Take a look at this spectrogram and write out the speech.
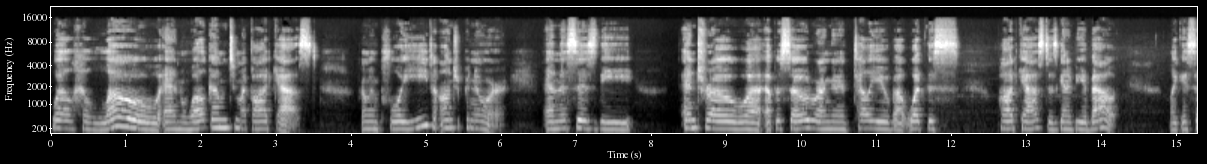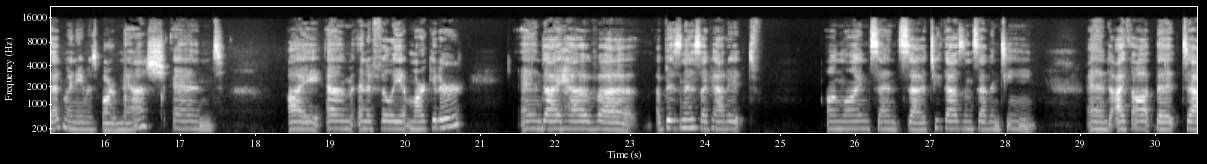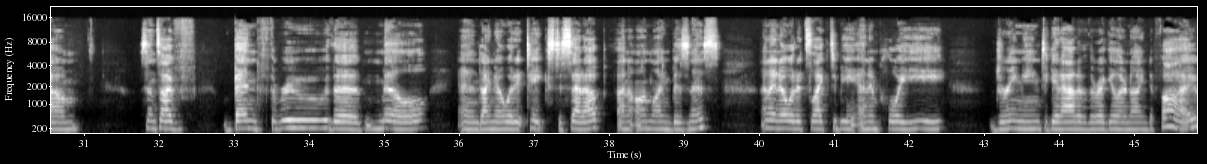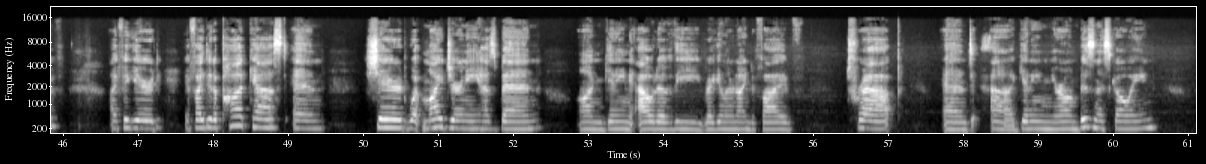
Well, hello, and welcome to my podcast from employee to entrepreneur. And this is the intro uh, episode where I'm going to tell you about what this podcast is going to be about. Like I said, my name is Barb Nash, and I am an affiliate marketer, and I have uh, a business. I've had it online since uh, 2017 and I thought that um, since I've been through the mill and I know what it takes to set up an online business, and I know what it's like to be an employee dreaming to get out of the regular nine to five, I figured if I did a podcast and shared what my journey has been on getting out of the regular nine to five trap and uh, getting your own business going.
